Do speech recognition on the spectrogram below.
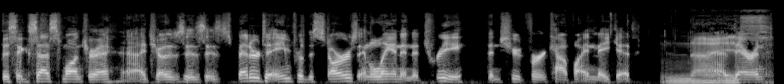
the success mantra I chose is it's better to aim for the stars and land in a tree than shoot for a cow pie and make it. Nice, uh, Darren.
